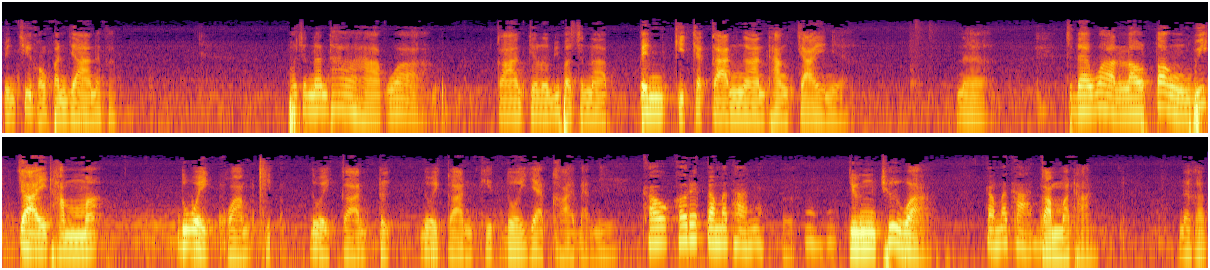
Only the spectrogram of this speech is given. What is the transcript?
เป็นชื่อของปัญญานะครับ เพราะฉะนั้นถ้าหากว่าการเจริญวิปัสสนา เป็นกิจการงานทางใจเนี่ยนะแสดงว่าเราต้องวิจัยธรรมะด้วยความคิดด้วยการตรึกด้วยการคิดโดยแยบคายแบบนี้เขาเขาเรียกกรรมฐานไงจึงชื่อว่า กรรมฐาน กรรมฐานนะครับ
